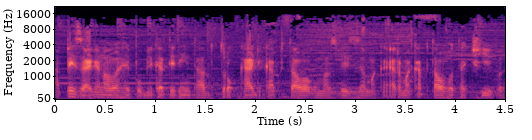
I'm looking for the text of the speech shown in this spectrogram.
Apesar de a Nova República ter tentado trocar de capital algumas vezes, é era uma capital rotativa.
